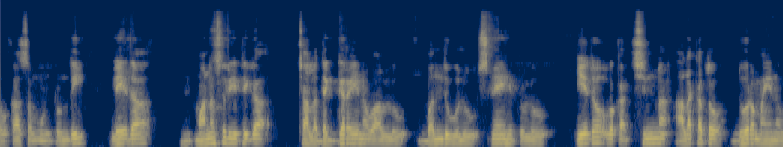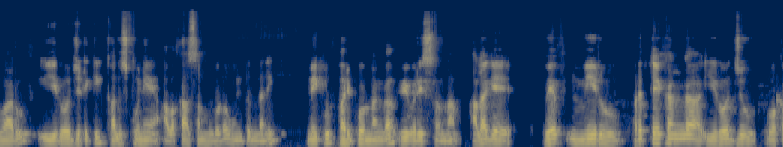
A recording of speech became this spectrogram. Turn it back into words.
అవకాశం ఉంటుంది. లేదా మనసు రీతిగా చాలా దగ్గరైన వాళ్ళు బంధువులు స్నేహితులు ఏదో ఒక చిన్న అలకతో దూరమైన వారు ఈ రోజుటికి కలుసుకునే అవకాశం కూడా ఉంటుందని మీకు పరిపూర్ణంగా వివరిస్తున్నాం అలాగే మీరు ప్రత్యేకంగా ఈరోజు ఒక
